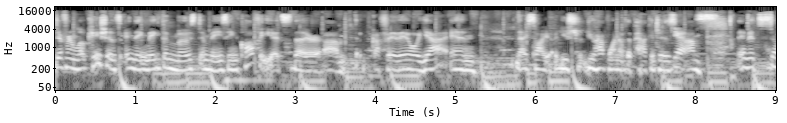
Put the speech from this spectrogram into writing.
different locations and they make the most amazing coffee it's their um, cafe de olla and i saw you you have one of the packages. yeah, Um, and it's so,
